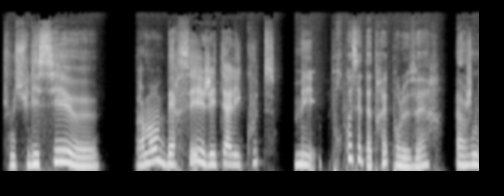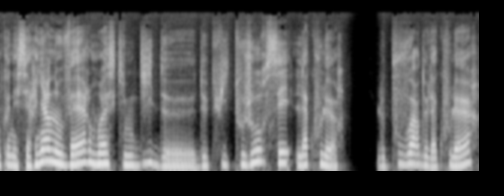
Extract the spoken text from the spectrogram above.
Je me suis laissée vraiment bercer et j'ai été à l'écoute Mais pourquoi cet attrait pour le verre? Alors, je ne connaissais rien au verre. Moi, ce qui me guide euh, depuis toujours, c'est la couleur, le pouvoir de la couleur.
